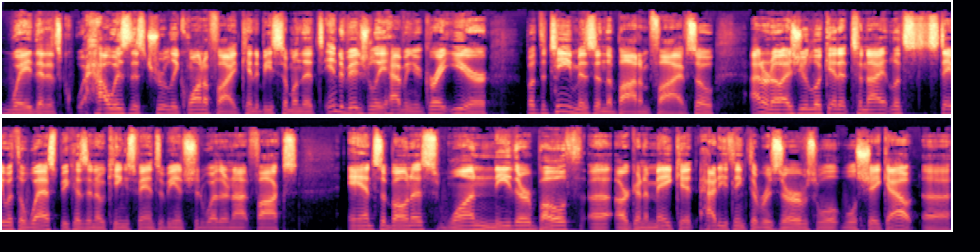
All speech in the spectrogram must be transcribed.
way that it's how is this truly quantified? Can it be someone that's individually having a great year, but the team is in the bottom five? So I don't know. As you look at it tonight, let's stay with the West because I know Kings fans would be interested whether or not Fox and Sabonis, one, neither, both uh, are going to make it. How do you think the reserves will will shake out uh,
